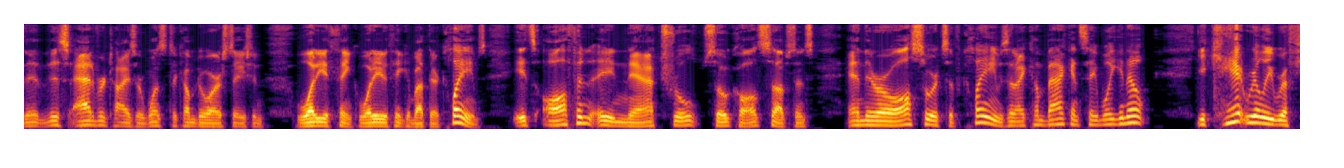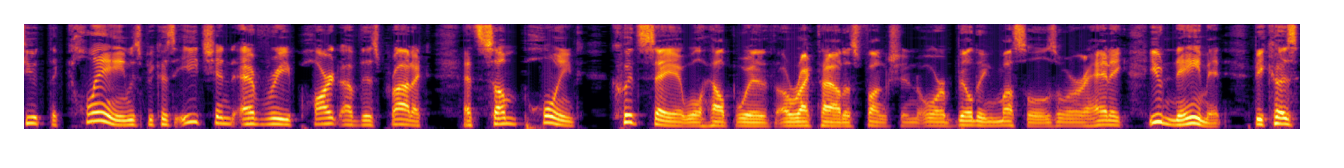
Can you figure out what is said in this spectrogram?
This advertiser wants to come to our station. What do you think? What do you think about their claims? It's often a natural so-called substance and there are all sorts of claims. And I come back and say, well, you know, you can't really refute the claims because each and every part of this product at some point could say it will help with erectile dysfunction or building muscles or headache, you name it, because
